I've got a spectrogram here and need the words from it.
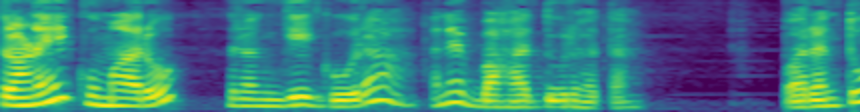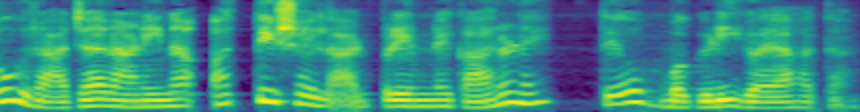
ત્રણેય કુમારો રંગે ગોરા અને બહાદુર હતા. પરંતુ રાજા રાણીના અતિશય લાડ પ્રેમને કારણે તેઓ બગડી ગયા હતા.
